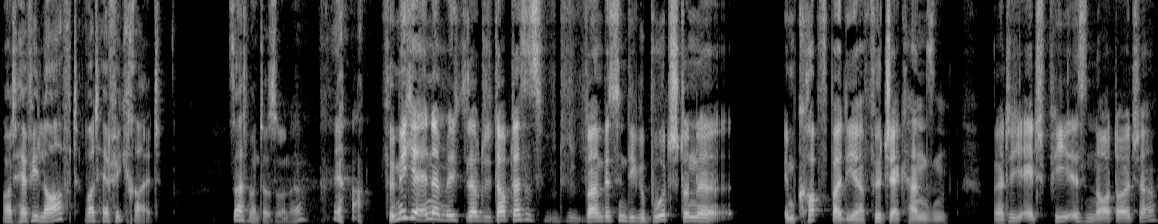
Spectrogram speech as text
What heavy loved, what heavy cried. Sagt man das so, ne? Für mich erinnert mich, ich glaube, ich glaub, das ist, war ein bisschen die Geburtsstunde im Kopf bei dir für Jack Hansen. Und natürlich HP ist ein Norddeutscher,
